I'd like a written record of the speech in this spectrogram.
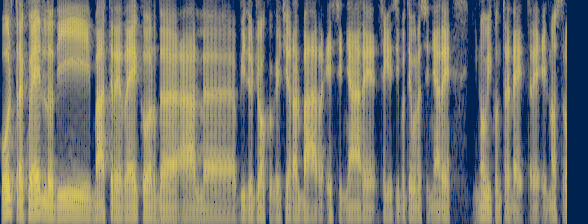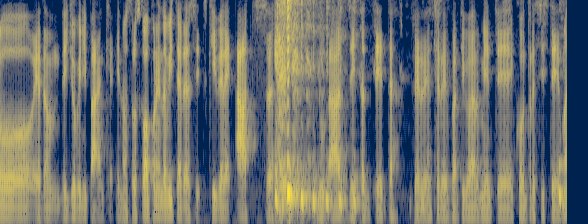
oltre a quello di battere il record al videogioco che c'era al bar e segnare, se che si potevano segnare i nomi con tre lettere, e il nostro, erano dei giovani punk, e il nostro scopo nella vita era scrivere AZ, AZZ, per essere particolarmente contro il sistema.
